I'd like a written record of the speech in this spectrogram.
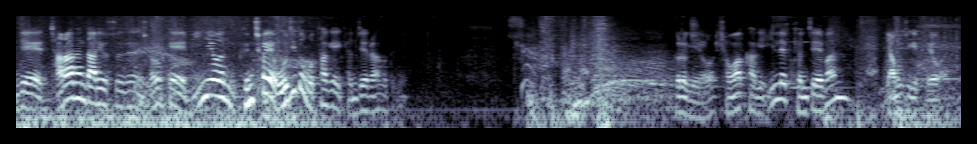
이제 잘하는 다리우스는 저렇게 미니언 근처에 오지도 못하게 견제를 하거든요. 그러게요. 정확하게 1렙 견제만 야무지게 배워요.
